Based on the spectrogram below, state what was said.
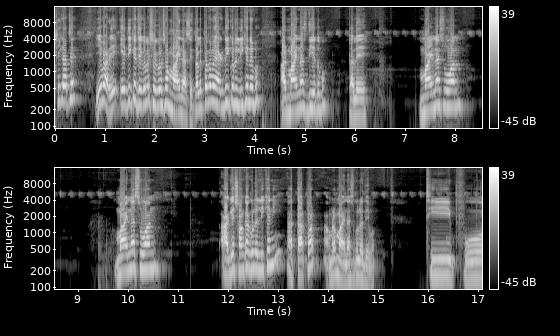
ঠিক আছে? এবারে এদিকে যেগুলো, সেগুলো সব মাইনাসে তাহলে প্রথমে এক, দুই করে লিখে নেব আর মাইনাস দিয়ে দেবো। তাহলে মাইনাস ওয়ান মাইনাস ওয়ান আগে সংখ্যাগুলো লিখে নিই আর তারপর আমরা মাইনাসগুলো দেব। Three four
